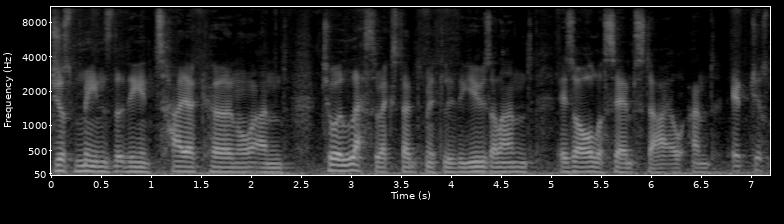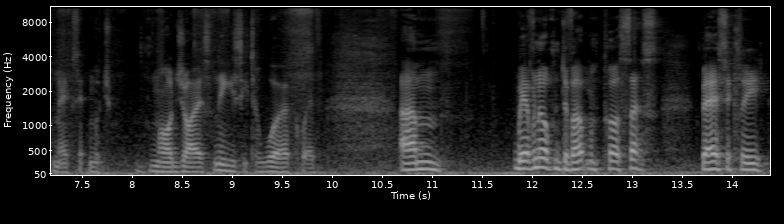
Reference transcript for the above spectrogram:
just means that the entire kernel and to a lesser extent admittedly the user land is all the same style and it just makes it much more joyous and easy to work with. Um, we have an open development process. Basically,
